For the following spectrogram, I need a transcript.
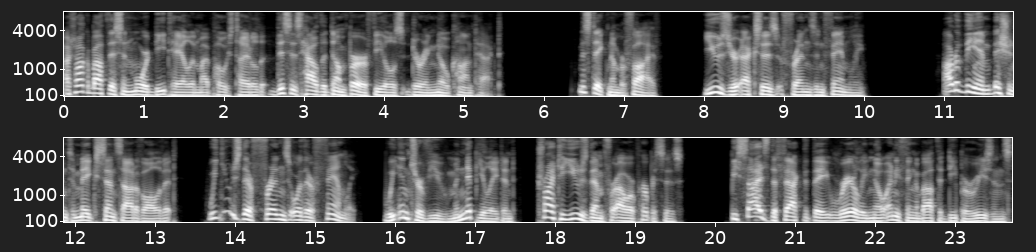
I talk about this in more detail in my post titled, This is How the Dumper Feels During No Contact. Mistake number five use your ex's friends and family. Out of the ambition to make sense out of all of it, we use their friends or their family. We interview, manipulate, and try to use them for our purposes. Besides the fact that they rarely know anything about the deeper reasons,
